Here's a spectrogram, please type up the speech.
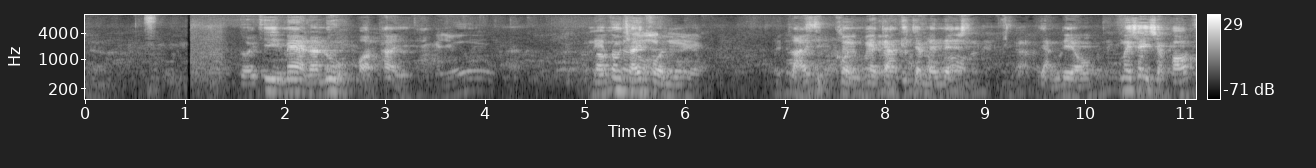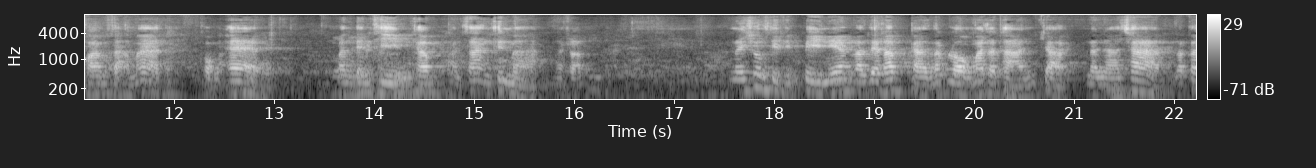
เอ่อโดยที่แม่และลูกปลอดภัยเราต้องใช้คน หลายสิบคนในการที่จะ manage อย่างเดียว ไม่ใช่เฉพาะความสามารถของแพทย์ มันเป็นทีมครับมันสร้างขึ้นมานะครับ ในช่วง 40 ปีนี้เราได้รับการรับรองมาตรฐานจากนานาชาติ แล้วก็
